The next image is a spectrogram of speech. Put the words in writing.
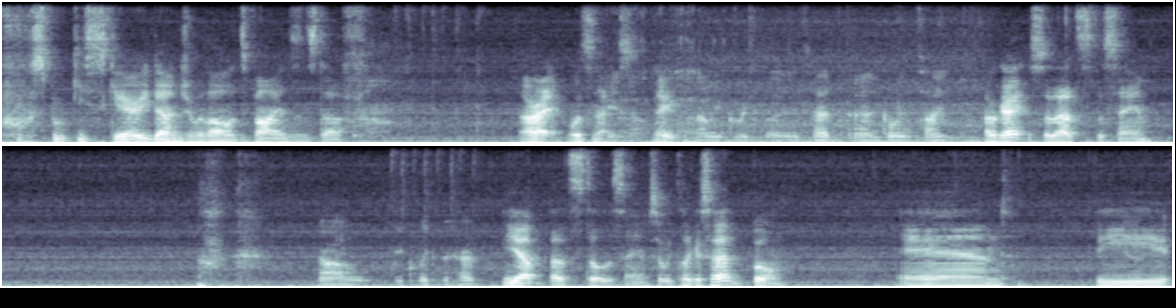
Whew, spooky, scary dungeon with all its vines and stuff. Alright, what's Okay, next? now, There you go. now you click the, head and go inside. Okay, so that's the same. Now we click the head. Yep, that's still the same. So we click his head, boom. And the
